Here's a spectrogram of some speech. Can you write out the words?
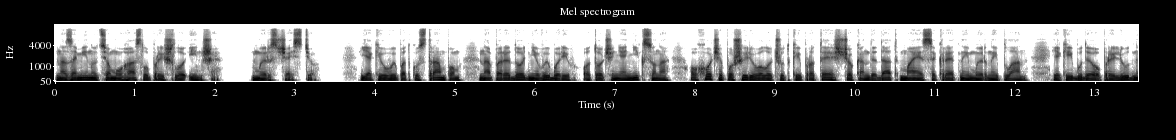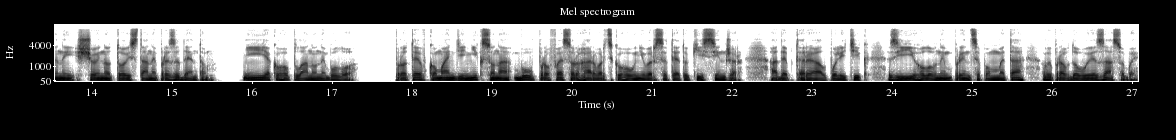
На заміну цьому гаслу прийшло інше мир з честю. Як і у випадку з Трампом, напередодні виборів оточення Ніксона охоче поширювало чутки про те, що кандидат має секретний мирний план, який буде оприлюднений, щойно той стане президентом. Ніякого плану не було. Проте в команді Ніксона був професор Гарвардського університету Кіссінджер, адепт реалполітік з її головним принципом мета виправдовує засоби.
